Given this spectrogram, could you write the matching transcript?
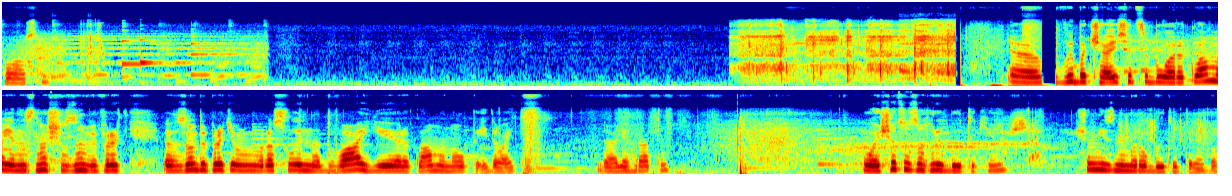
Класно. Вибачаюся, це була реклама. Я не знаю, що в зомбі проти в зомбі проти рослин 2 є реклама, ну окей, давайте. Далі грати. Ой, що це за гриби такі? Що мені з ними робити треба?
